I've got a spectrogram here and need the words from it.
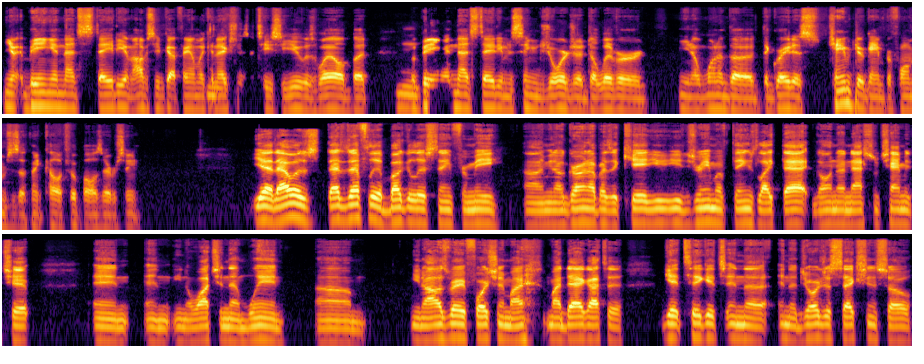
you know being in that stadium? Obviously, you've got family mm. connections to TCU as well, but mm. but being in that stadium and seeing Georgia deliver, you know, one of the the greatest championship game performances I think college football has ever seen. Yeah, that was that's definitely a bucket list thing for me. Um, you know, growing up as a kid, you you dream of things like that, going to a national championship, and and you know watching them win. Um, you know, I was very fortunate. My my dad got to get tickets in the in the Georgia section, so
